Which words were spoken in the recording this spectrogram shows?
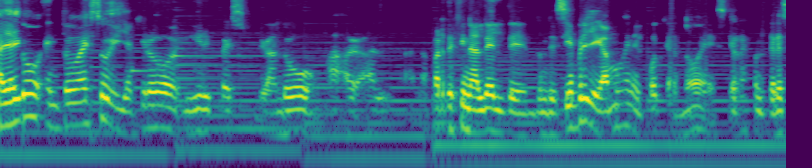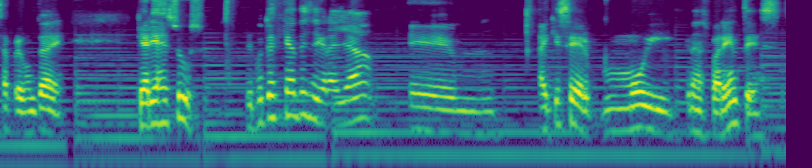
Hay algo en todo esto y ya quiero ir pues, llegando a, a, la parte final del, de donde siempre llegamos en el podcast, ¿no? Es que responder esa pregunta de ¿Qué haría Jesús? El punto es que antes de llegar allá eh, hay que ser muy transparentes.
